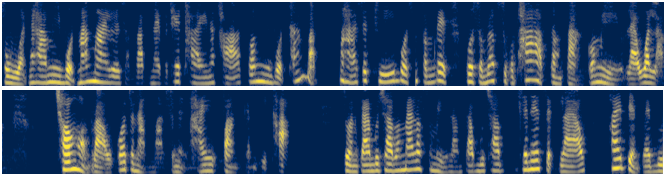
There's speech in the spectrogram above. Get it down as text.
สวดนะคะ มีบทมากมายเลยสำหรับในประเทศไทยนะคะ ก็มีบททั้งแบบมหาเศรษฐีบทสำเร็จบทสำหรับสุขภาพต่างๆ ก็มีแล้ววันหลังช่องของเราก็จะนำมาเสนอให้ฟังกันอีกค่ะ ส่วนการบูชาพระแม่ลักษมีหลังจากบูชาพิฆเนศเสร็จแล้ว ให้เปลี่ยนไปบู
